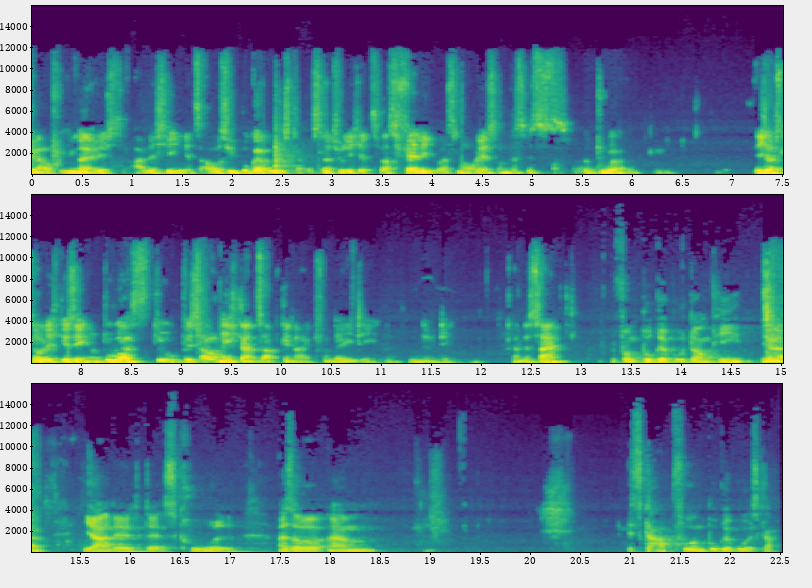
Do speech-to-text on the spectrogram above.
wer auch immer ist. Alle sehen jetzt aus wie Bugaboos. Da ist natürlich jetzt was fällig, was Neues und das ist, du, ich habe es neulich gesehen und du, hast, du bist auch nicht ganz abgeneigt von der Idee, ne? von dem Ding. Kann das sein? Vom Bugaboo Donkey? Ja. Ja, der, der ist cool. Also ähm, es gab vor dem Bugaboo, es gab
